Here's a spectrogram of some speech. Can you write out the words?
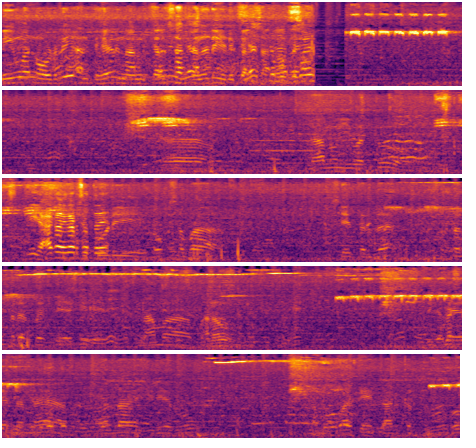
ನೀವ ನೋಡ್ರಿ ಅಂತ ಹೇಳಿ ನನ್ನ ಕೆಲಸ ಕನ್ನಡಿ ಹಿಡಿ ಕೆಲಸ ನಾನು ಇವತ್ತು ಲೋಕಸಭಾ ಕ್ಷೇತ್ರದ ಸ್ವತಂತ್ರ ಅಭ್ಯರ್ಥಿಯಾಗಿ ನಾಮ ಸಲ್ಲಿಸಿದ್ದೀನಿ ನನ್ನ ಎಲ್ಲ ಹಿರಿಯರು ನಮ್ಮ ಪಾರ್ಟಿ ಕಾರ್ಯಕರ್ತರು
